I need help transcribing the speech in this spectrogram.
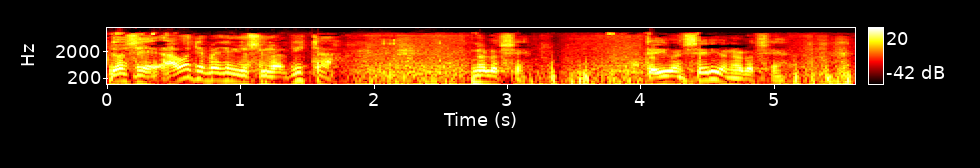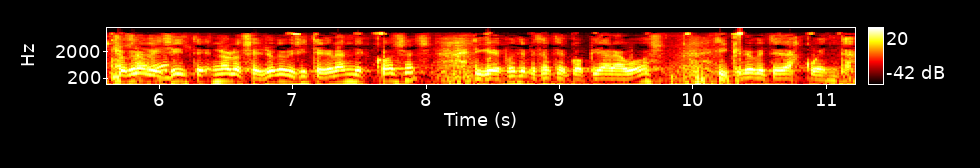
No sé, ¿a vos te parece que yo soy un artista? No lo sé. ¿Te digo en serio? No lo sé. Yo creo que hiciste, no lo sé, yo creo que hiciste grandes cosas y que después te empezaste a copiar a vos y creo que te das cuenta.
